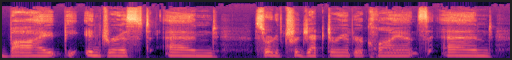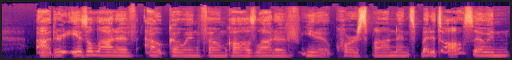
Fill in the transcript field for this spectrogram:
by the interest and sort of trajectory of your clients. And uh, there is a lot of outgoing phone calls, a lot of, you know, correspondence, but it's also in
